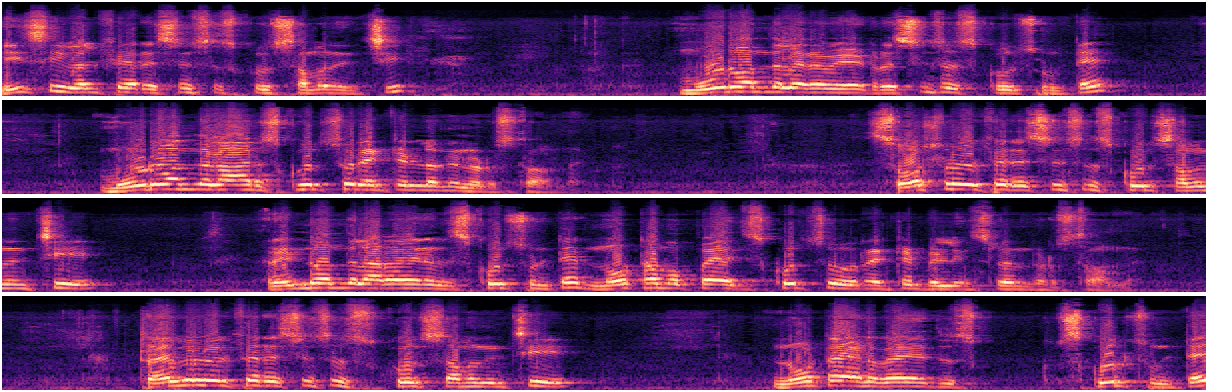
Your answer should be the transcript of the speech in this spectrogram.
బీసీ వెల్ఫేర్ రెసిడెన్షియల్ స్కూల్స్ సంబంధించి మూడు వందల ఇరవై ఏడు రెసిడెన్షియల్ స్కూల్స్ ఉంటే మూడు వందల ఆరు స్కూల్స్ రెంటెడ్లోనే నడుస్తూ ఉన్నాయి. సోషల్ వెల్ఫేర్ రెసిడెన్షియల్ స్కూల్స్ సంబంధించి రెండు వందల అరవై ఎనిమిది స్కూల్స్ ఉంటే నూట ముప్పై ఐదు స్కూల్స్ రెంటెడ్ బిల్డింగ్స్లో నడుస్తూ ఉన్నాయి. ట్రైబల్ వెల్ఫేర్ రెసిడెన్షియల్ స్కూల్స్ సంబంధించి నూట ఎనభై ఐదు స్కూల్స్ ఉంటే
